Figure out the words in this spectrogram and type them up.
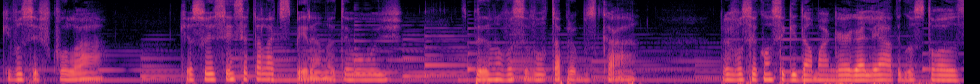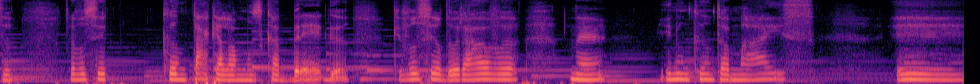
que você ficou lá? Que a sua essência está lá te esperando até hoje, esperando você voltar para buscar, para você conseguir dar uma gargalhada gostosa, para você cantar aquela música brega que você adorava, né? E não canta mais. É,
